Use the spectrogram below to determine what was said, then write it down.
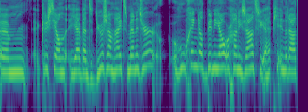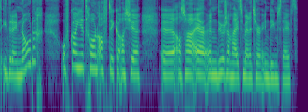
Um, Christian, jij bent de duurzaamheidsmanager. Hoe ging dat binnen jouw organisatie? Heb je inderdaad iedereen nodig? Of kan je het gewoon aftikken als je uh, als HR een duurzaamheidsmanager in dienst heeft?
